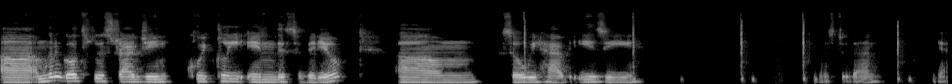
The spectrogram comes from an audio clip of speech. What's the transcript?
Uh, I'm going to go through the strategy quickly in this video. Um, so we have easy, let's do that. Yeah,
